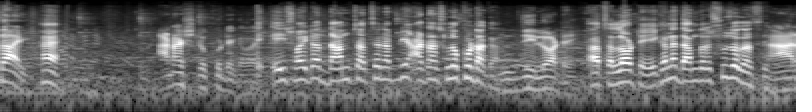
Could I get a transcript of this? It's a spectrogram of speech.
চাই হ্যাঁ। আঠাশ লক্ষ টাকা ভাই। এই ছয়টার দাম চাচ্ছেন আপনি আঠাশ লক্ষ টাকা? জি লটে। আচ্ছা লটে। এখানে দাম দরের সুযোগ আছে? আর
